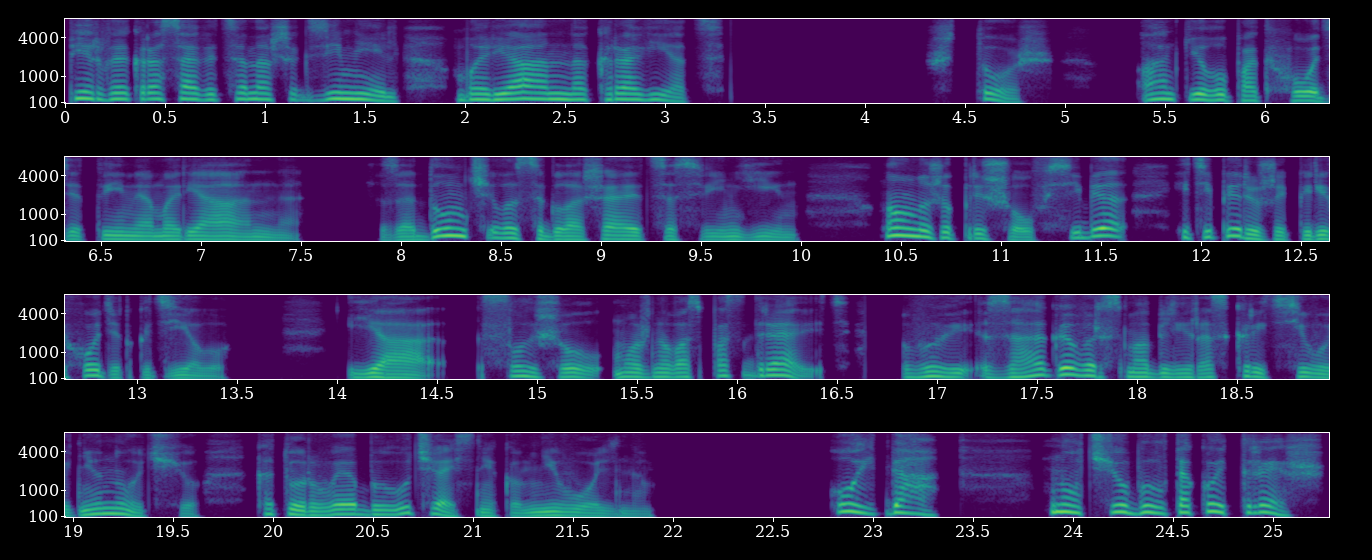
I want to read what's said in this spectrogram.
первая красавица наших земель, Марианна Кровец. Что ж, ангелу подходит имя Марианна. Задумчиво соглашается свиньин, но он уже пришел в себя и теперь уже переходит к делу. «Я слышал, можно вас поздравить. Вы заговор смогли раскрыть сегодня ночью, которого я был участником невольным». «Ой, да, ночью был такой трэш»,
